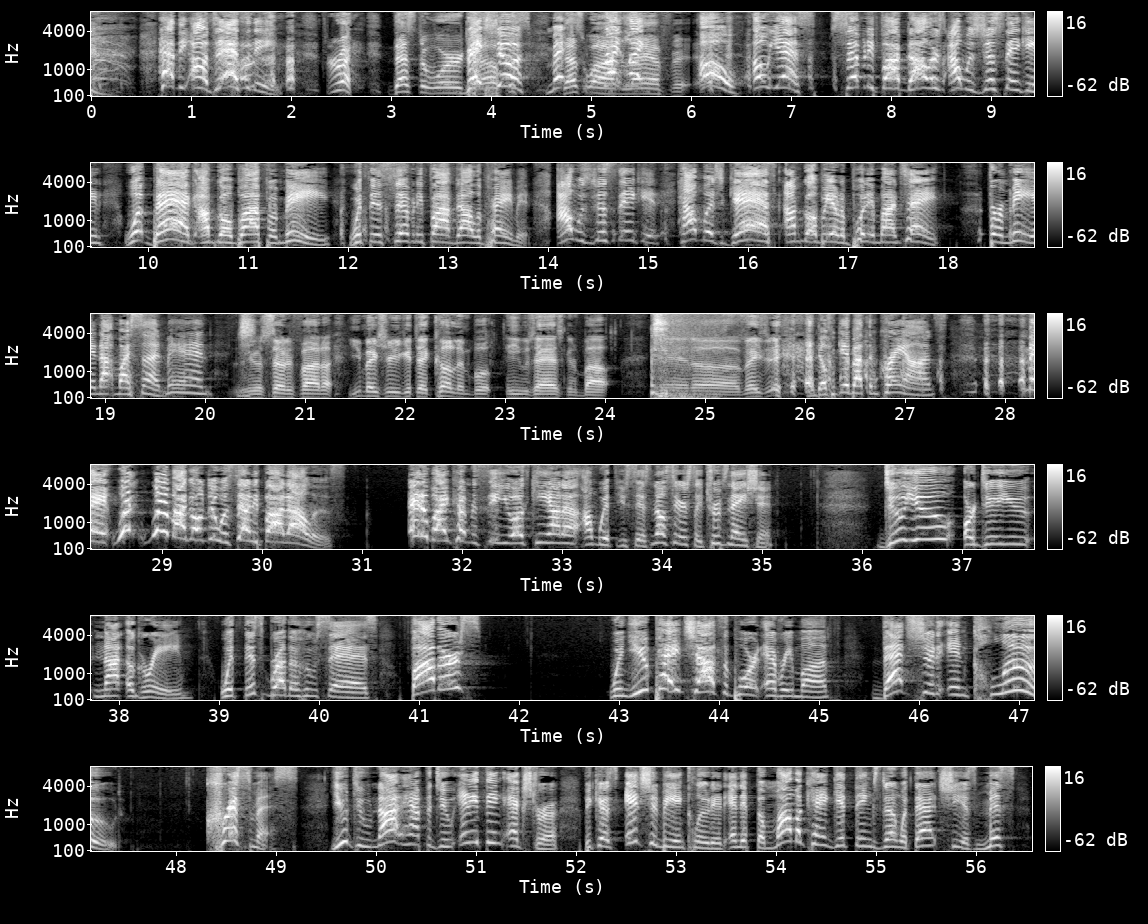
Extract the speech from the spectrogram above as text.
Have the audacity. right that's the word Make sure. ma- that's why right, i'm like, laughing Oh, oh yes, seventy-five dollars. I was just thinking, what bag I'm gonna buy for me with this seventy-five dollar payment. I was just thinking how much gas I'm gonna be able to put in my tank for me and not my son. Man, You're seventy-five. dollars. You make sure you get that coloring book he was asking about, and uh, make sure. and don't forget about them crayons. Man, what what am I gonna do with seventy-five dollars? Ain't nobody come to see you, oh, Kiana. I'm with you, sis. No, seriously, Truth Nation. Do you or do you not agree with this brother who says, fathers, when you pay child support every month, that should include Christmas. You do not have to do anything extra because it should be included. And if the mama can't get things done with that, she is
